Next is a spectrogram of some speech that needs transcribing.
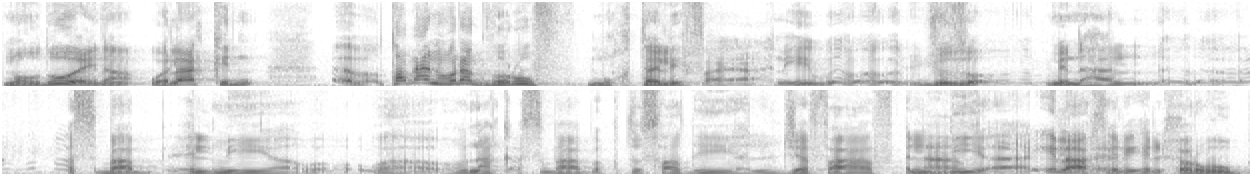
موضوعنا ولكن طبعا هناك ظروف مختلفة يعني جزء منها أسباب علمية وهناك أسباب اقتصادية الجفاف نعم. البيئة إلى آخره الحروب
